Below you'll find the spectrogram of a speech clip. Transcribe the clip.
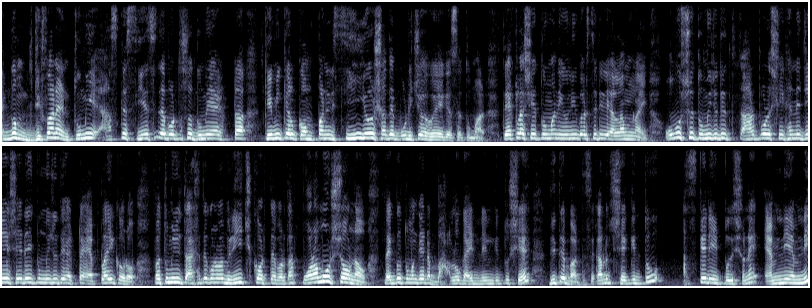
একদম ডিফারেন্ট তুমি আজকে সিএসসিতে পড়তেছো, তুমি একটা কেমিক্যাল কোম্পানির সিইওর সাথে পরিচয় হয়ে গেছে তোমার। দেখলা সে তোমার ইউনিভার্সিটির অ্যালাম নাই অবশ্যই তুমি যদি তারপরে সেখানে যেয়ে সেটাই তুমি যদি একটা অ্যাপ্লাই করো বা তুমি যদি তার সাথে কোনোভাবে রিচ করতে পারো, তার পরামর্শও নাও, দেখবে তোমাকে একটা ভালো গাইডলাইন কিন্তু সে দিতে পারতেছে। কারণ সে কিন্তু আজকের এই পজিশনে এমনি এমনি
